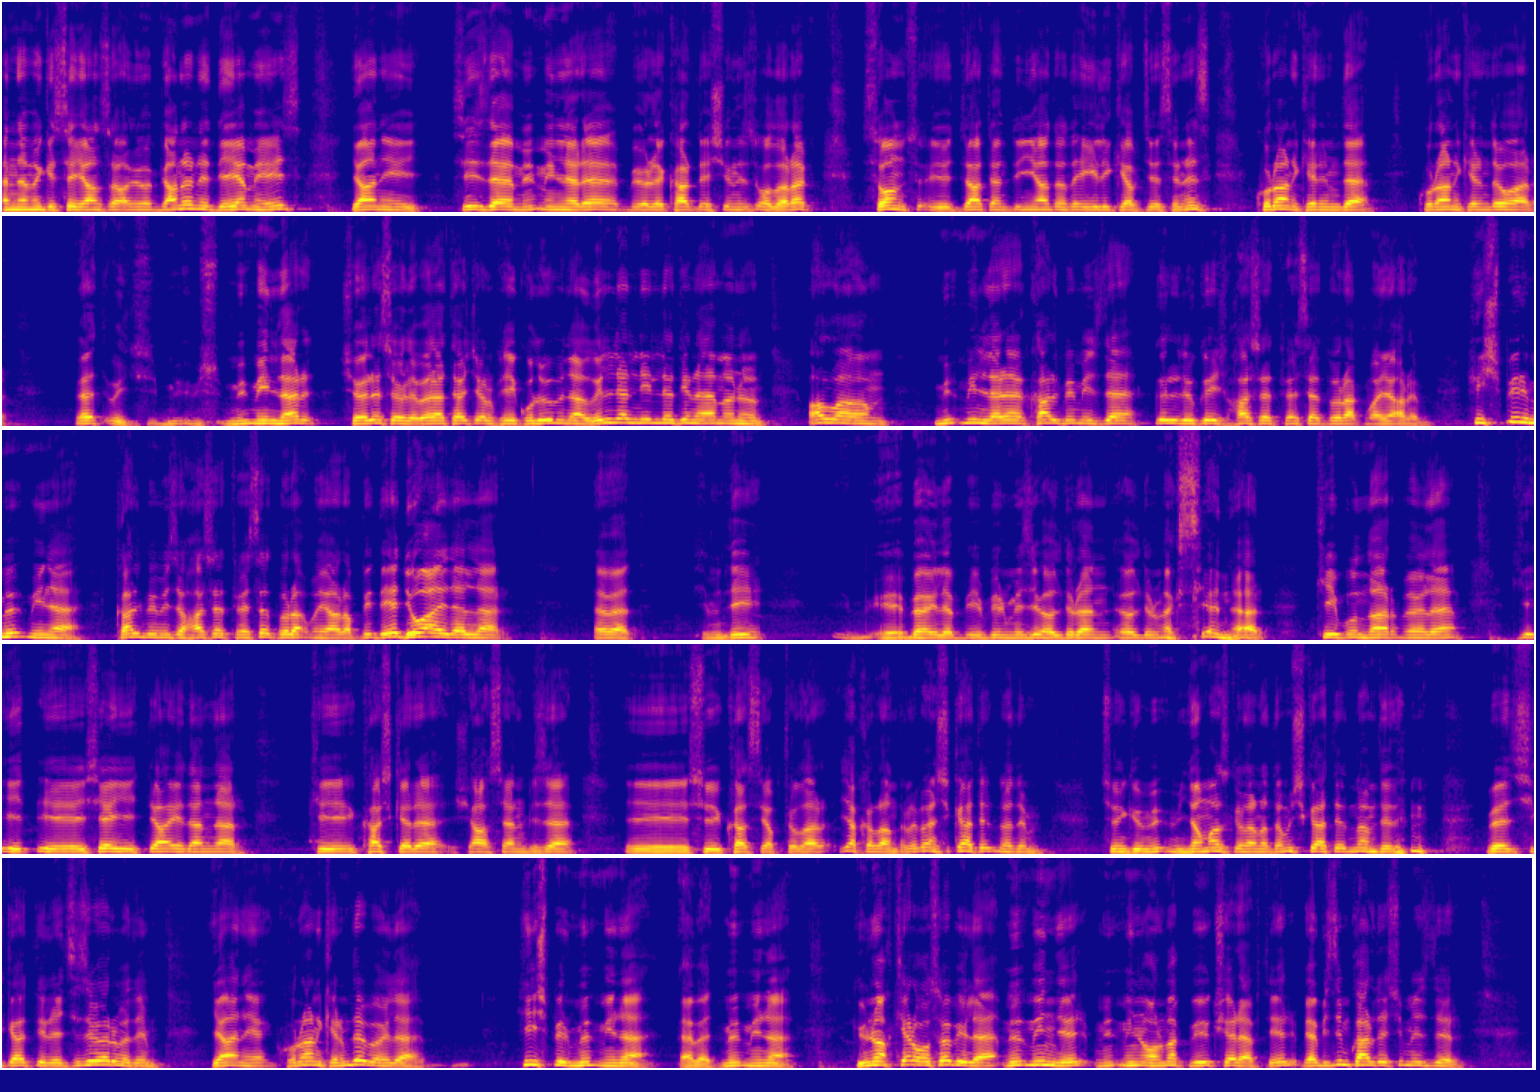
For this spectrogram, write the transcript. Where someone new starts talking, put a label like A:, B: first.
A: Cehenneme gitse yansa yanını diyemeyiz. Yani siz de müminlere böyle kardeşiniz olarak son e, zaten dünyada da iyilik yapacaksınız. Kur'an-ı Kerim'de Kur'an-ı Kerim'de var. Ve mü- müminler şöyle söyle ve la tecel fi kulubina gillen lillezine amenu. Allah'ım müminlere kalbimizde gıllü gış, haset, feset bırakma ya. Hiçbir mümine kalbimize haset, feset bırakma ya Rabbi diye dua ederler. Evet. Şimdi e, böyle birbirimizi öldüren, öldürmek isteyenler ki bunlar böyle e, şey iddia edenler ki kaç kere şahsen bize e, suikast yaptılar, yakalandılar. Ben şikayet etmedim. Çünkü namaz kılan adamı şikayet etmem dedim. Ve şikayet dilekçesi vermedim. Yani Kur'an-ı Kerim'de böyle hiçbir mümine, evet mümine, günahkar olsa bile mümindir. Mümin olmak büyük şereftir ve bizim kardeşimizdir.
